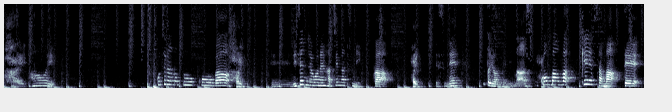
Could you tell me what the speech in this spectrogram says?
はい。はい。こちらの投稿が、はい。えー2015年8月3日はい。ですね。ちょっと読んでみます。はいこんばんは。K 様邸、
